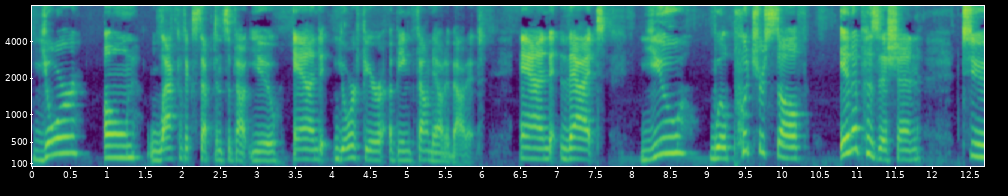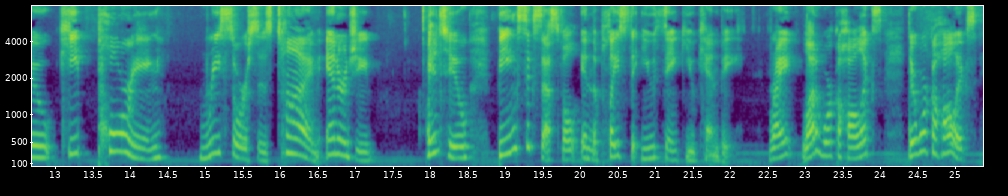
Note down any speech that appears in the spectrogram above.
your own lack of acceptance about you and your fear of being found out about it. And that you will put yourself in a position to keep pouring resources, time, energy into being successful in the place that you think you can be, right? A lot of workaholics, they're workaholics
